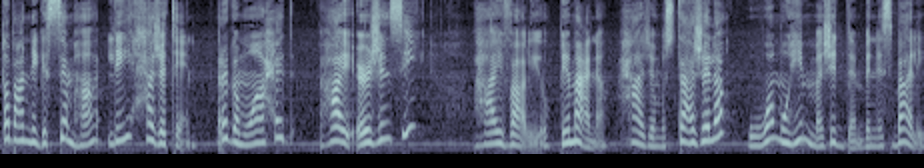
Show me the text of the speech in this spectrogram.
طبعا نقسمها لحاجتين رقم واحد high urgency high value بمعنى حاجة مستعجلة ومهمة جدا بالنسبة لي.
